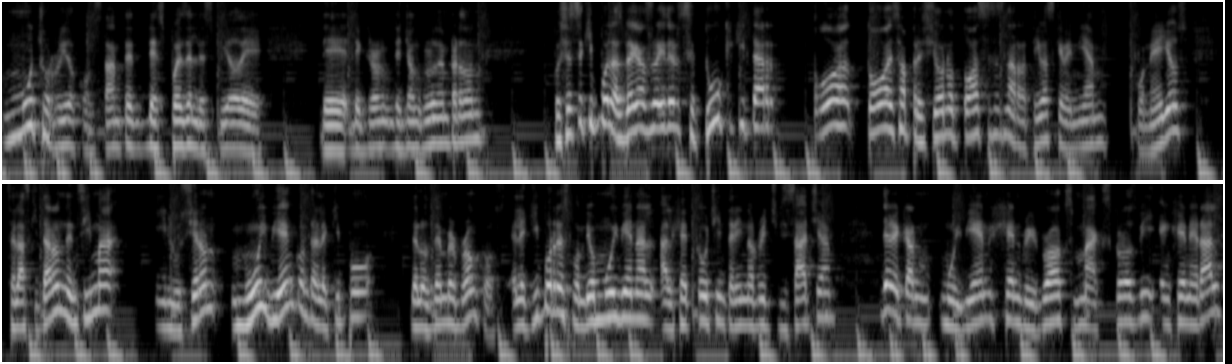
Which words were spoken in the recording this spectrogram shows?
mucho ruido constante después del despido de, de, John Gruden, perdón, pues este equipo de Las Vegas Raiders se tuvo que quitar toda, toda esa presión o todas esas narrativas que venían con ellos, se las quitaron de encima y lucieron muy bien contra el equipo de los Denver Broncos. El equipo respondió muy bien al, head coach interino Rich Bisaccia, Derek muy bien, Henry Rocks, Max Crosby. En general,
